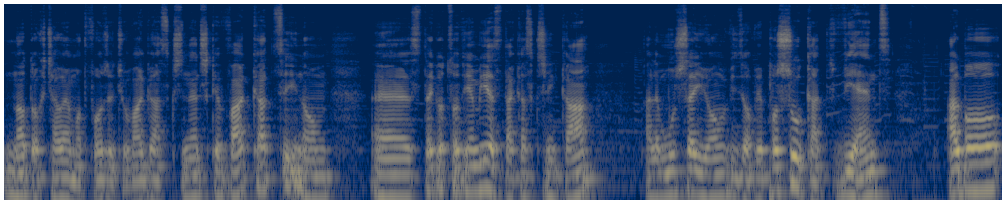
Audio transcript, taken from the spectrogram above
no to chciałem otworzyć, uwaga, skrzyneczkę wakacyjną. E, z tego co wiem jest taka skrzynka, ale muszę ją widzowie poszukać, więc albo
